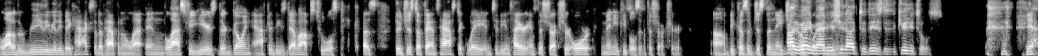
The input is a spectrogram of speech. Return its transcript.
a lot of the really really big hacks that have happened in, la- in the last few years they're going after these devops tools because they're just a fantastic way into the entire infrastructure or many people's infrastructure uh, because of just the nature by the way man you should add to these the security tools yeah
